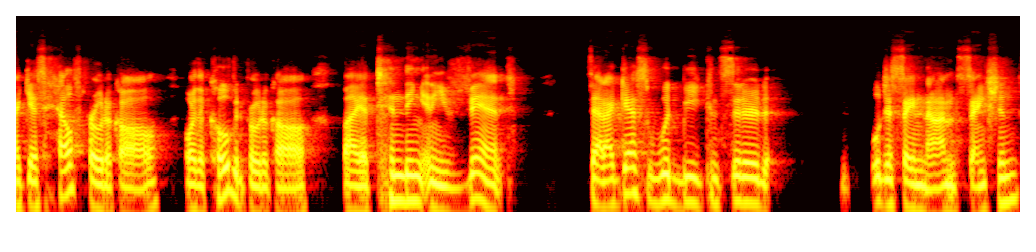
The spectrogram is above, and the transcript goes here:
I guess, health protocol or the COVID protocol by attending an event that I guess would be considered, we'll just say, non sanctioned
